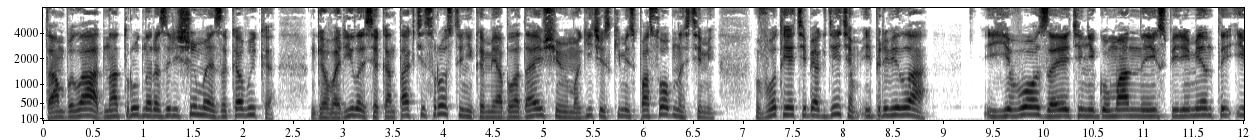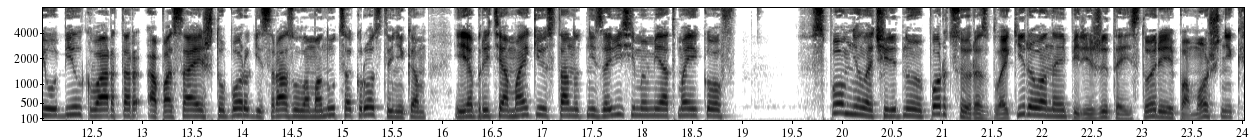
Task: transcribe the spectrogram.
Там была одна трудноразрешимая заковыка. Говорилось о контакте с родственниками, обладающими магическими способностями. Вот я тебя к детям и привела. Его за эти негуманные эксперименты и убил Квартер, опасаясь, что Борги сразу ломанутся к родственникам и, обретя магию, станут независимыми от маяков. Вспомнил очередную порцию разблокированной пережитой истории помощник.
